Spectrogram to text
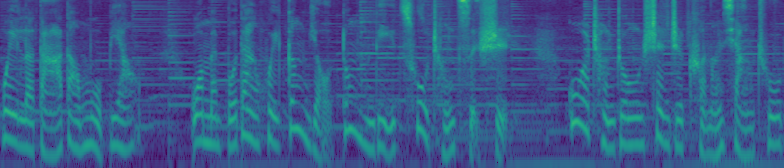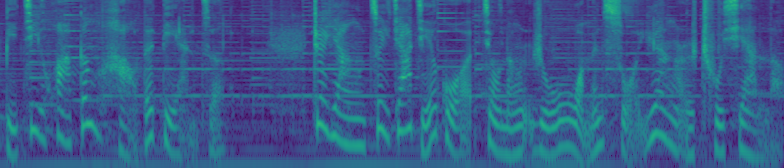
为了达到目标，我们不但会更有动力促成此事，过程中甚至可能想出比计划更好的点子，这样最佳结果就能如我们所愿而出现了。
